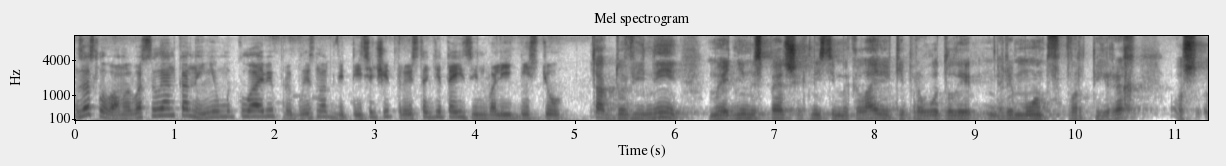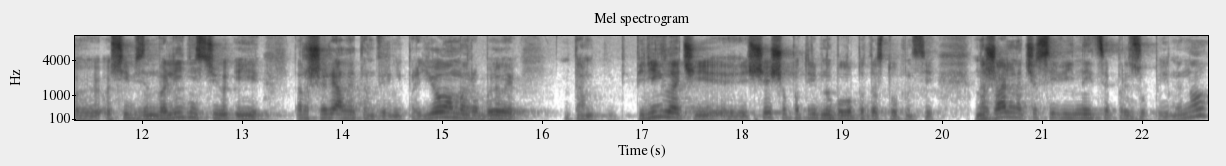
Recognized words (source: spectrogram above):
За словами Василенка, нині в Миколаєві приблизно 2300 дітей з інвалідністю. Так, до війни ми одним із перших в місті Миколаїв, які проводили ремонт в квартирах е, осіб з інвалідністю і розширяли там двірні прийоми, робили там перила чи е, ще що потрібно було по доступності. На жаль, на часи війни це призупинено.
